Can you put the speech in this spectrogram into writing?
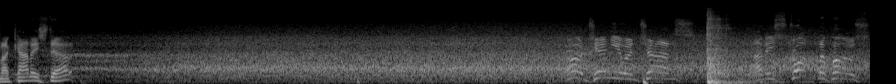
Mac Allister. Oh, genuine chance. And he struck the post.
